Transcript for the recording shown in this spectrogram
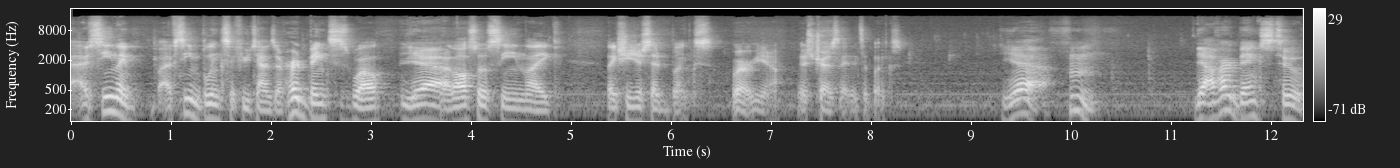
I've seen like I've seen Blinks a few times. I've heard Binks as well. But I've also seen like like she just said Blinks, where you know it's translated to Blinks. yeah. Hmm. Yeah, I've heard Binks too.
